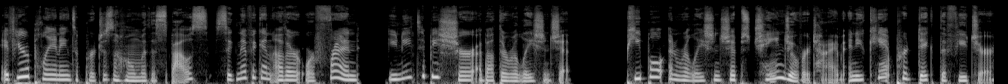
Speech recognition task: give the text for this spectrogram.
If you're planning to purchase a home with a spouse, significant other, or friend, you need to be sure about the relationship. People and relationships change over time, and you can't predict the future.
